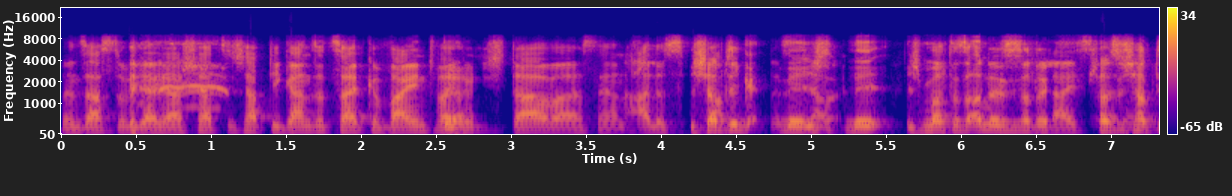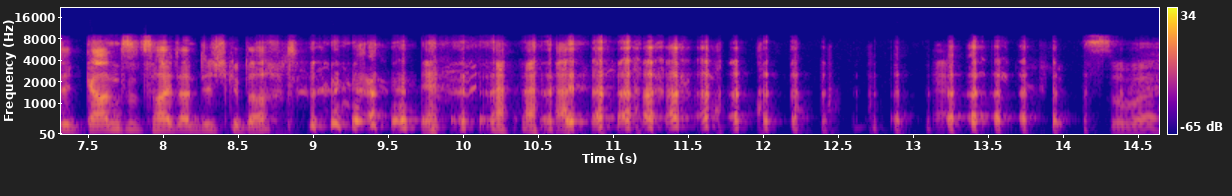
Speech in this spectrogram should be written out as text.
dann sagst du wieder, ja Schatz, ich habe die ganze Zeit geweint, weil Ja. du nicht da warst. Ja, und alles Ich hab die, nee, ich, ja nee, ich mach das anders. Ich Gleis, Schatz, ich habe die ganze Zeit an dich gedacht. Super.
